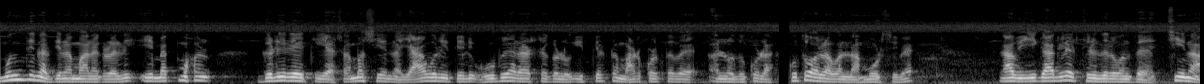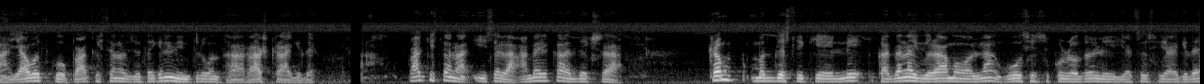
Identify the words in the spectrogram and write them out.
ಮುಂದಿನ ದಿನಮಾನಗಳಲ್ಲಿ ಈ ಮೆಕ್ಮೋಹನ್ ಗಡಿರೇಖೆಯ ಸಮಸ್ಯೆಯನ್ನು ಯಾವ ರೀತಿಯಲ್ಲಿ ಉಭಯ ರಾಷ್ಟ್ರಗಳು ಇತ್ಯರ್ಥ ಮಾಡಿಕೊಳ್ತವೆ ಅನ್ನೋದು ಕೂಡ ಕುತೂಹಲವನ್ನು ಮೂಡಿಸಿವೆ. ನಾವು ಈಗಾಗಲೇ ತಿಳಿದಿರುವಂತೆ ಚೀನಾ ಯಾವತ್ತಿಗೂ ಪಾಕಿಸ್ತಾನದ ಜೊತೆಗೇ ನಿಂತಿರುವಂತಹ ರಾಷ್ಟ್ರ ಆಗಿದೆ. ಪಾಕಿಸ್ತಾನ ಈ ಸಲ ಅಮೆರಿಕ ಅಧ್ಯಕ್ಷ ಟ್ರಂಪ್ ಮಧ್ಯಸ್ಥಿಕೆಯಲ್ಲಿ ಕದನ ವಿರಾಮವನ್ನು ಘೋಷಿಸಿಕೊಳ್ಳೋದರಲ್ಲಿ ಯಶಸ್ವಿಯಾಗಿದೆ.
